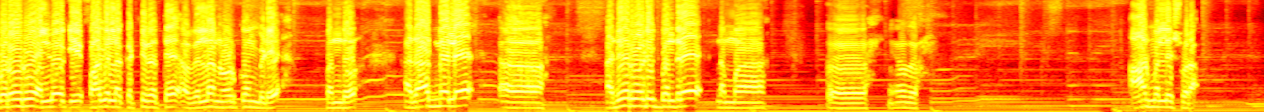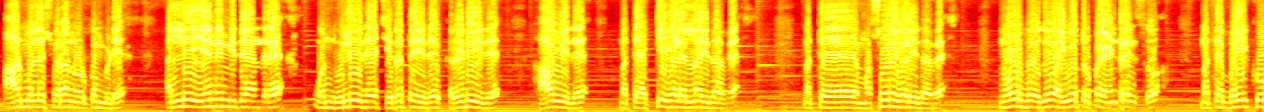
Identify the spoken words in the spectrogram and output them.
ಬರೋರು ಅಲ್ಲೋಗಿ ಫಾಗೆಲ್ಲ ಕಟ್ಟಿರುತ್ತೆ, ಅವೆಲ್ಲ ನೋಡ್ಕೊಂಬಿಡಿ ಬಂದು. ಅದಾದಮೇಲೆ ಅದೇ ರೋಡಿಗೆ ಬಂದರೆ ನಮ್ಮ ಯಾವುದು? ಆಡ್ಮಲ್ಲೇಶ್ವರ ಆಡ್ಮಲ್ಲೇಶ್ವರ ನೋಡ್ಕೊಂಬಿಡಿ. ಅಲ್ಲಿ ಏನೇನಿದೆ ಅಂದ್ರೆ ಒಂದು ಹುಲಿ ಇದೆ ಚಿರತೆ ಇದೆ ಕರಡಿ ಇದೆ ಹಾವು ಇದೆ ಮತ್ತೆ ಅಕ್ಕಿಗಳೆಲ್ಲ ಇದಾವೆ ಮತ್ತೆ ಮಸೂಳೆಗಳಿದಾವೆ. ನೋಡ್ಬೋದು ಐವತ್ತು ರೂಪಾಯಿ ಎಂಟ್ರೆನ್ಸು ಮತ್ತೆ ಬೈಕು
